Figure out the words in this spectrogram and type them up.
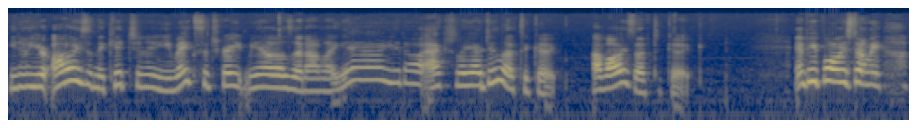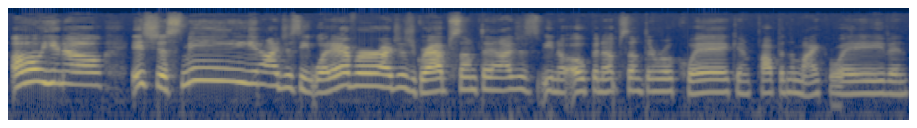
you know, you're always in the kitchen and you make such great meals. And I'm like, yeah, you know, actually, I do love to cook. I've always loved to cook. And people always tell me, oh, you know, it's just me. You know, I just eat whatever. I just grab something. I just, you know, open up something real quick and pop in the microwave. And,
